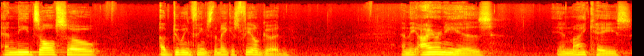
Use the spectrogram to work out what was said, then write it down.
and needs also of doing things that make us feel good. And the irony is, in my case,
